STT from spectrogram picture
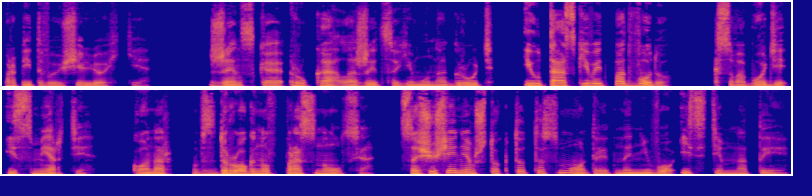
пропитывающий легкие. Женская рука ложится ему на грудь и утаскивает под воду, к свободе и смерти. Конор, вздрогнув, проснулся, с ощущением, что кто-то смотрит на него из темноты.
